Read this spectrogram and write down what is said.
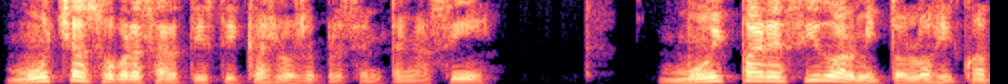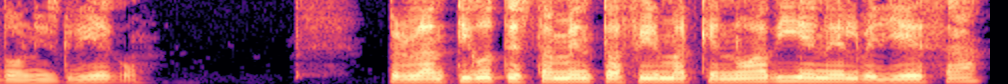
Muchas obras artísticas lo representan así, muy parecido al mitológico Adonis griego. Pero el Antiguo Testamento afirma que no había en él belleza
